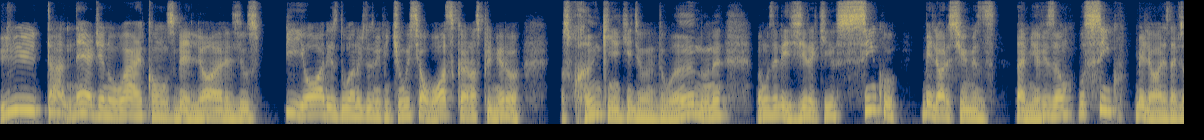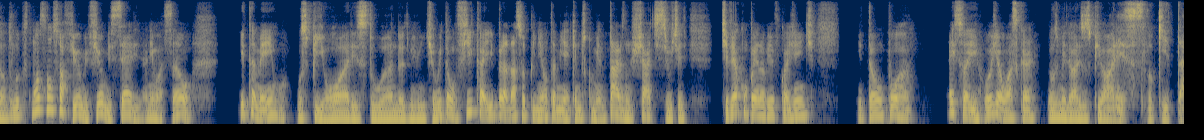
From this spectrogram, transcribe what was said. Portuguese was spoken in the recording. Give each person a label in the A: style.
A: Eita, Nerd no ar com os melhores e os piores do ano de 2021. Esse é o Oscar, nosso primeiro nosso ranking aqui de, do ano, né? Vamos eleger aqui os cinco melhores filmes na minha visão, os cinco melhores na visão do Lucas. Nossa, não só filme, filme, série, animação e também os piores do ano 2021. Então fica aí para dar sua opinião também aqui nos comentários, no chat, se você estiver acompanhando ao vivo com a gente. Então, porra, é isso aí. Hoje é o Oscar, os melhores e os piores, Luquita.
